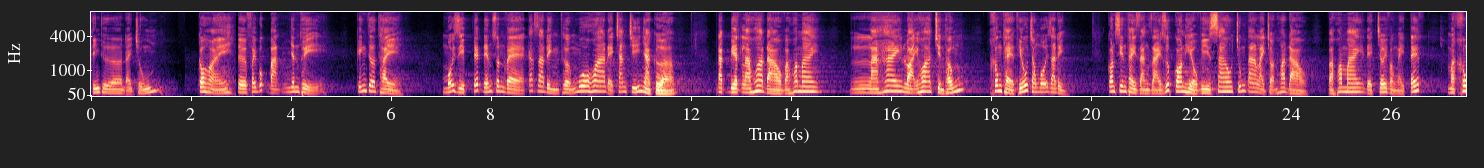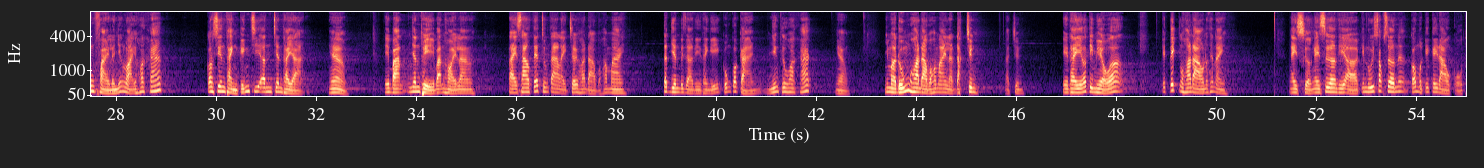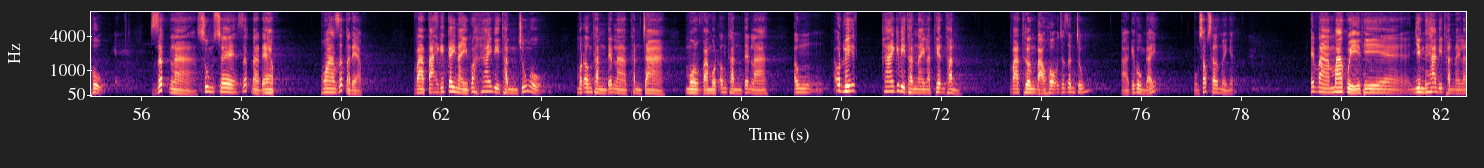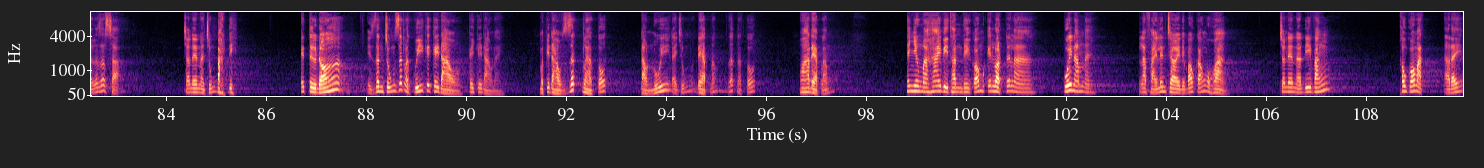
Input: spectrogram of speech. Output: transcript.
Kính thưa đại chúng, câu hỏi từ Facebook bạn Nhân Thủy. Kính thưa Thầy, mỗi dịp Tết đến xuân về, các gia đình thường mua hoa để trang trí nhà cửa, đặc biệt là hoa đào và hoa mai là hai loại hoa truyền thống không thể thiếu trong mỗi gia đình. Con xin Thầy giảng giải giúp con hiểu vì sao chúng ta lại chọn hoa đào và hoa mai để chơi vào ngày Tết mà không phải là những loại hoa khác. Con xin thành kính tri ân trên Thầy ạ. À. Nha. Thì bạn Nhân Thủy, bạn hỏi là tại sao Tết chúng ta lại chơi hoa đào và hoa mai? Tất nhiên bây giờ thì Thầy nghĩ cũng có cả những thứ hoa khác. Nghe không? Nhưng mà đúng hoa đào và hoa mai là đặc trưng. Đặc trưng. Thì Thầy có tìm hiểu á, cái tích của hoa đào nó thế này. Ngày xưa, ngày xưa thì ở cái núi Sóc Sơn ấy, có một cái cây đào cổ thụ rất là sum xuê, rất là đẹp, hoa rất là đẹp. Và tại cái cây này có hai vị thần trú ngụ, một ông thần tên là thần trà một và một ông thần tên là ông ốt lũy. Hai cái vị thần này là thiện thần và thường bảo hộ cho dân chúng ở cái vùng đấy, vùng Sóc Sơn mình ấy. Thế và ma quỷ thì nhìn thấy hai vị thần này là nó rất sợ, cho nên là chúng bạt đi. Thế từ đó thì dân chúng rất là quý cái cây đào, cây cây đào này. Mà cây đào rất là tốt, đào núi đại chúng đẹp lắm, rất là tốt, hoa đẹp lắm. Thế nhưng mà hai vị thần thì có một cái luật đó là cuối năm này là phải lên trời để báo cáo Ngọc Hoàng. Cho nên là đi vắng, không có mặt ở đấy.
